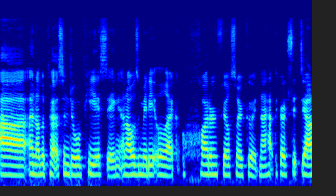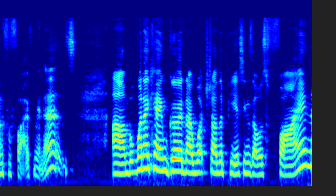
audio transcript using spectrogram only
uh, another person do a piercing, and I was immediately like, oh, I don't feel so good. And I had to go sit down for five minutes. Um, but when I came good and I watched other piercings, I was fine.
